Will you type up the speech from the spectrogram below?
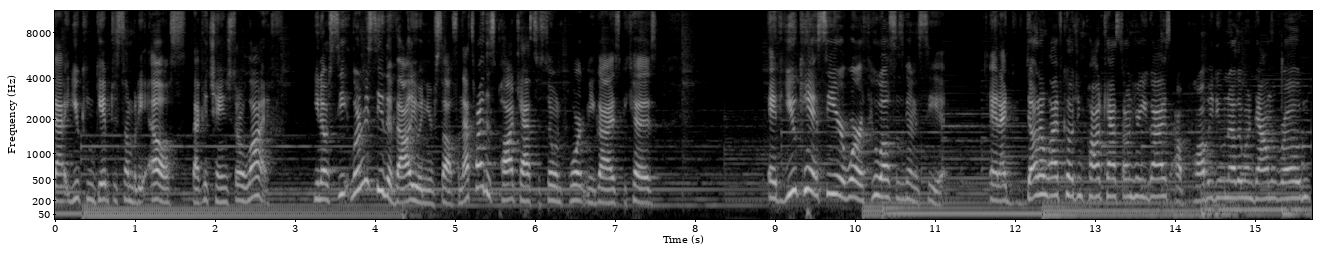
that you can give to somebody else that could change their life. You know, see learn to see the value in yourself. And that's why this podcast is so important, you guys, because if you can't see your worth, who else is going to see it? And I've done a life coaching podcast on here, you guys. I'll probably do another one down the road.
